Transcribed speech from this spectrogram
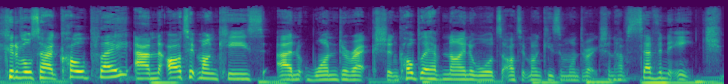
You could have also had Coldplay and Arctic Monkeys and One Direction. Coldplay have nine awards, Arctic Monkeys and One Direction have seven each.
